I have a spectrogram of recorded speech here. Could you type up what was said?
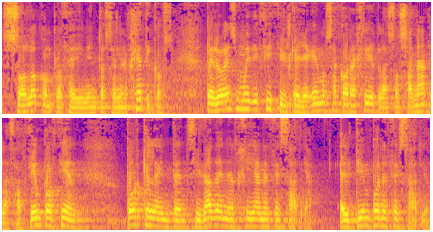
solo con procedimientos energéticos, pero es muy difícil que lleguemos a corregirlas o sanarlas al 100% porque la intensidad de energía necesaria, el tiempo necesario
